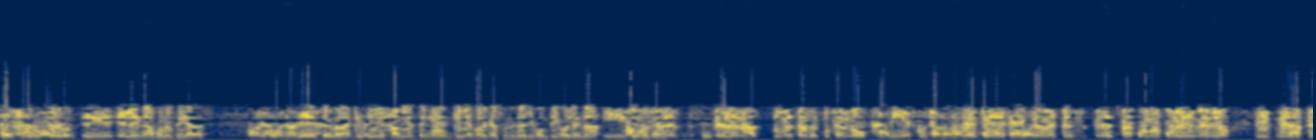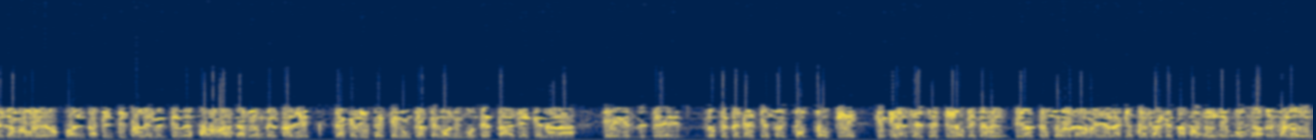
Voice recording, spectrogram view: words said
Por favor. Perdón, eh, Elena, buenos días. Hola, buenos Eh, días. perdona, que eh, Javier tenía, quería marcarse un detalle contigo, Elena, y te Vamos hemos ver. Elena, ¿tú me estás escuchando? Javi, escúchame un momento, por es que favor. a veces está Juanma por ahí en medio y mira, te llamaban de los 40 principales, ¿me entiendes? Para marcarme un detalle, ya que dices que nunca tengo ningún detalle, que nada, que de- de- ¿no que te crees que soy tonto o qué? ¿Que quién es ese tío? ¿Que cae un tío a estas horas de la mañana? ¿Qué pasa? ¿Que estás haciendo tiempo que te salido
